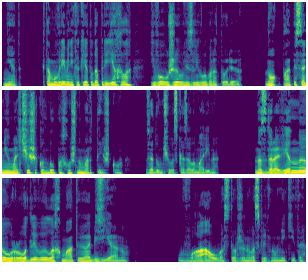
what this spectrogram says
«Нет. К тому времени, как я туда приехала, его уже увезли в лабораторию. Но по описанию мальчишек он был похож на мартышку», — задумчиво сказала Марина. «На здоровенную, уродливую, лохматую обезьяну». «Вау!» — восторженно воскликнул Никита.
